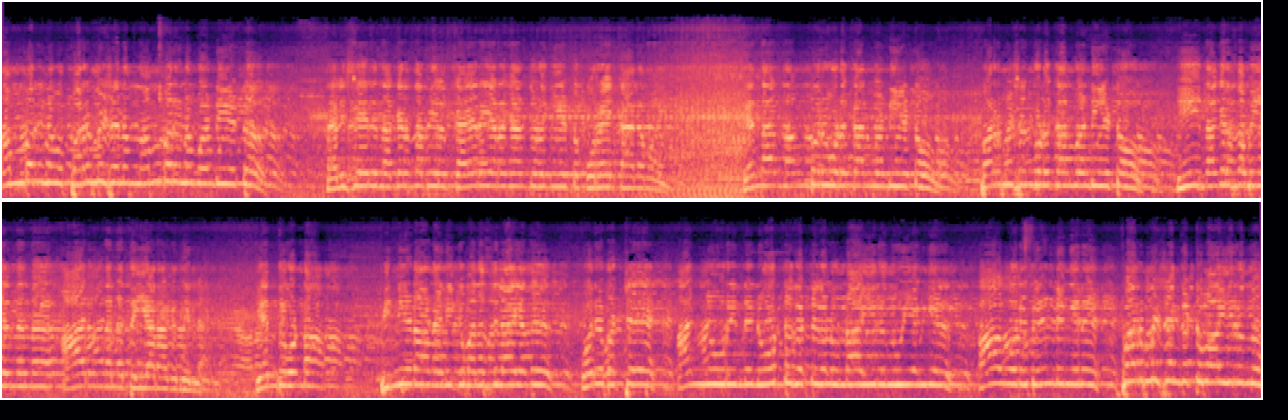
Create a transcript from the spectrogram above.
നമ്പറിനും പെർമിഷനും നമ്പറിനും വേണ്ടിയിട്ട് തലശ്ശേരി നഗരസഭയിൽ കയറി ഇറങ്ങാൻ തുടങ്ങിയിട്ട് കുറെ കാലമായി. എന്നാൽ നമ്പർ കൊടുക്കാൻ വേണ്ടിയിട്ടോ പെർമിഷൻ കൊടുക്കാൻ വേണ്ടിയിട്ടോ ഈ നഗരസഭയിൽ നിന്ന് ആരും തന്നെ തയ്യാറാകുന്നില്ല. എന്തുകൊണ്ടാ? പിന്നീടാണ് എനിക്ക് മനസ്സിലായത് ഒരു പക്ഷേ അഞ്ഞൂറിന്റെ നോട്ട് കെട്ടുകൾ ഉണ്ടായിരുന്നു എങ്കിൽ ആ ഒരു ബിൽഡിങ്ങിന് പെർമിഷൻ കിട്ടുമായിരുന്നു.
